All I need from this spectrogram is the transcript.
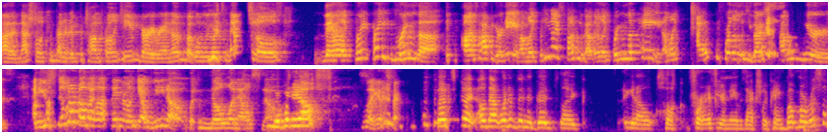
a national competitive baton twirling team very random but when we went to nationals they were like, bring, bring, bring the on top of your name. I'm like, what are you guys talking about? They're like, bring the pain. I'm like, I've been twirling with you guys for how many years? and you still don't know my last name. They're like, yeah, we know, but no one else knows. Nobody else. It's like it's fair. That's good. Oh, that would have been a good like you know hook for if your name is actually pain. But Marissa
